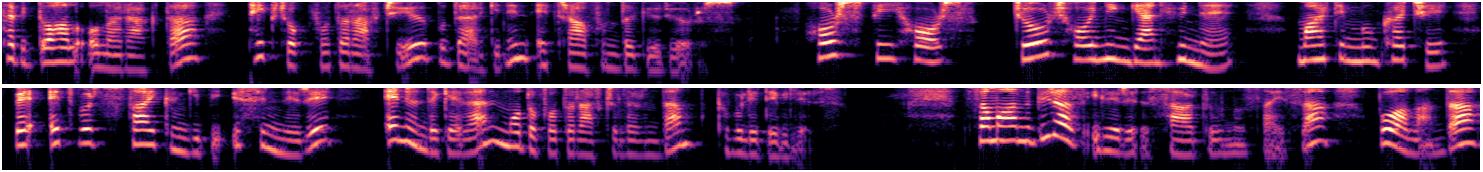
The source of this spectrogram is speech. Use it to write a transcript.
Tabi doğal olarak da pek çok fotoğrafçıyı bu derginin etrafında görüyoruz. Horst P. Horst, George Hoyningen Hüne, Martin Munkaci ve Edward Steichen gibi isimleri en önde gelen moda fotoğrafçılarından kabul edebiliriz. Zamanı biraz ileri sardığımızda ise bu alanda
